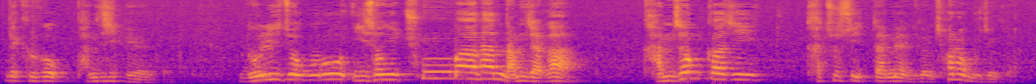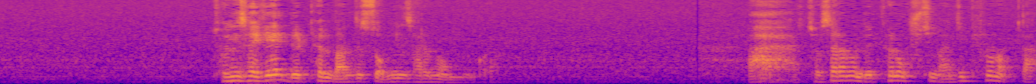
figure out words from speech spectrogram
근데 그거 반드시 배워야 돼. 논리적으로 이성이 충만한 남자가 감성까지 갖출 수 있다면 이건 천하무적이야. 전 세계 내 편 만들 수 없는 사람이 없는 거야. 아, 저 사람은 내 편을 굳이 만들 필요는 없다.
